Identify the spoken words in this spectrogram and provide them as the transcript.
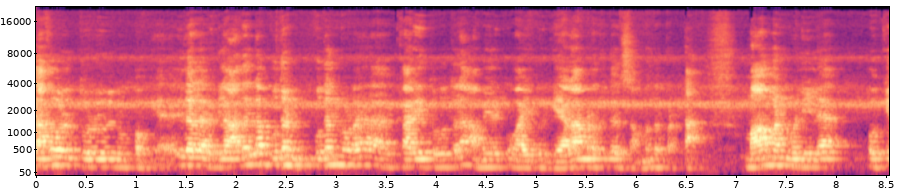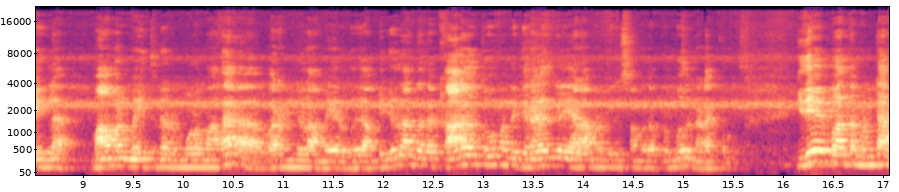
தகவல் தொழில்நுட்பம் இதெல்லாம் இருக்குல்ல அதெல்லாம் புதன் புதனோட காரியத்துவத்தில் அமையறதுக்கு வாய்ப்பு இருக்குது ஏழாம் இடத்துக்கு அது சம்மந்தப்பட்டான் மாமன் வழியில் ஓகேங்களா மாமன் மைத்தினர் மூலமாக வரன்கள் அமையிறது அப்படிங்கிறது அந்த காரகத்துவம் அந்த கிரகங்கள் ஏழாம் இடத்துக்கு சம்மந்தப்படும் போது நடக்கும். இதே பார்த்தோம்னா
